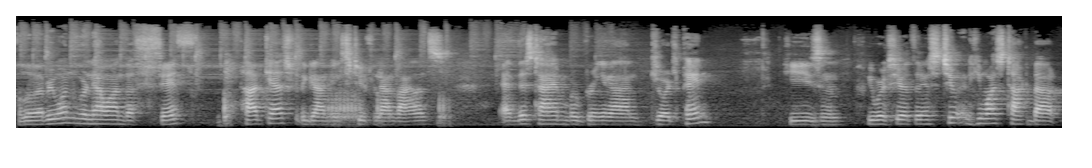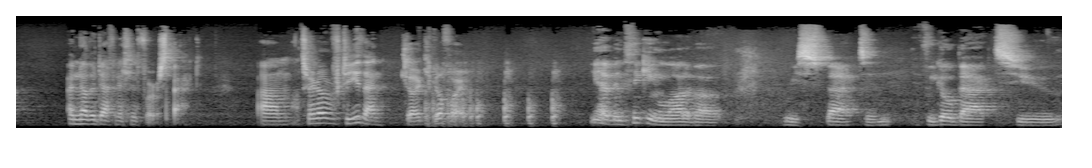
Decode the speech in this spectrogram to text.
Hello, everyone. We're now on the fifth podcast for the Gandhi Institute for Nonviolence, and this time we're bringing on George Payne. He's an, he works here at the institute, and he wants to talk about another definition for respect. Um, I'll turn it over to you then, George. Go for it. Yeah, I've been thinking a lot about respect, and if we go back to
